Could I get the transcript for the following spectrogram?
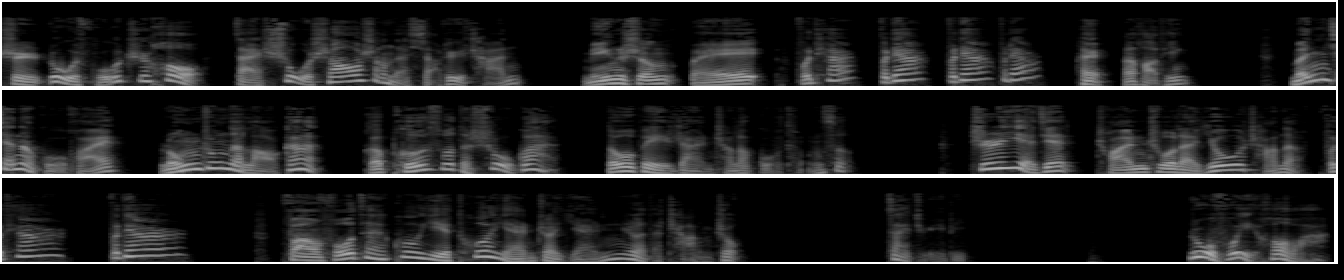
是入伏之后在树梢上的小绿蝉，名声为伏天儿，伏天儿，伏天儿，伏天，嘿，很好听。门前的古槐、笼中的老干和婆娑的树冠。都被染成了古铜色，枝叶间传出了悠长的“伏天儿，伏天儿”，仿佛在故意拖延这炎热的长昼。再举一例，入伏以后啊，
